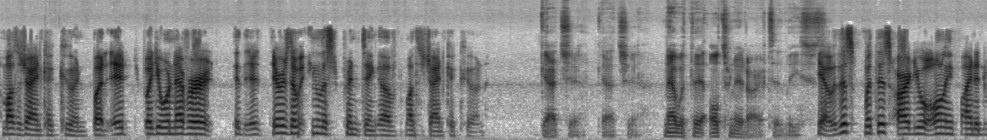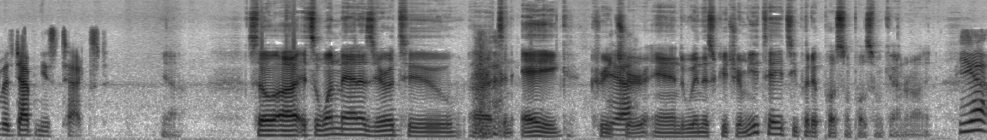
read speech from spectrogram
a Mothra's Giant Cocoon, but it but you will never. There, there is no English printing of Mothra's Giant Cocoon. Gotcha, gotcha. Not with the alternate art, at least. Yeah, with this with this art, you will only find it with Japanese text. Yeah. So uh, it's a one mana zero two. Uh, it's an egg creature, and when this creature mutates, you put a plus one plus one counter on it. Yeah,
